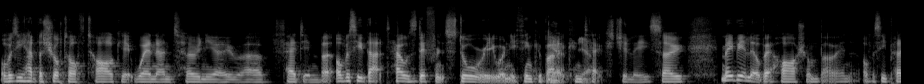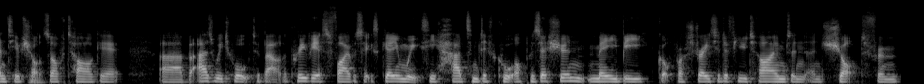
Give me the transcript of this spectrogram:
obviously had the shot off target when Antonio uh, fed him, but obviously that tells a different story when you think about Yeah, it yeah. contextually. So maybe a little bit harsh on Bowen. Obviously, plenty of shots off target. Uh, but as we talked about, the previous five or six game weeks, he had some difficult opposition. Maybe got frustrated a few times and, and shot from,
